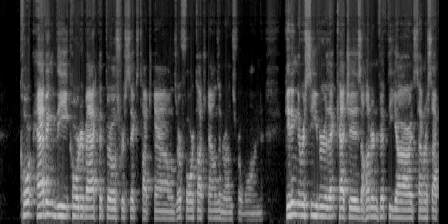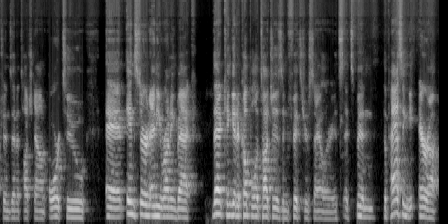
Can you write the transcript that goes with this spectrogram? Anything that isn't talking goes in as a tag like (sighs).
having the quarterback that throws for six touchdowns or four touchdowns and runs for one, getting the receiver that catches 150 yards, 10 receptions, and a touchdown or two, and insert any running back that can get a couple of touches and fits your salary. It's it's been the passing era,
